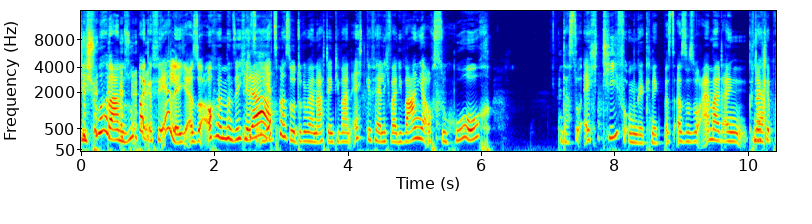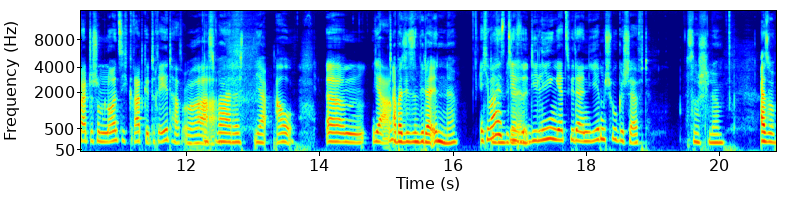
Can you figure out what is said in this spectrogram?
Die Schuhe waren super gefährlich. Also auch wenn man sich jetzt, ja. jetzt mal so drüber nachdenkt, die waren echt gefährlich, weil die waren ja auch so hoch, dass du echt tief umgeknickt bist. Also so einmal dein Knöchel ja. praktisch um 90 Grad gedreht hast. Oh. Das war das, ja. Au. Ähm, ja. Aber die sind wieder in, ne? Ich die weiß, die, die liegen jetzt wieder in jedem Schuhgeschäft. So schlimm. Also,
